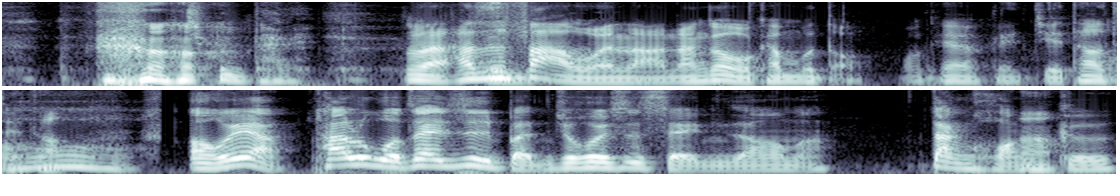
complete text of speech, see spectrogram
倦怠，对，他是法文啦，难怪我看不懂。OK OK，解套解套。哦，我跟你讲，他如果在日本就会是谁，你知道吗？蛋黄哥。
